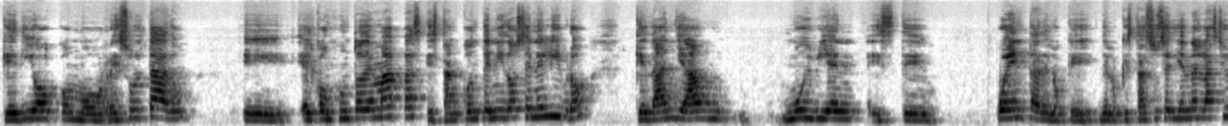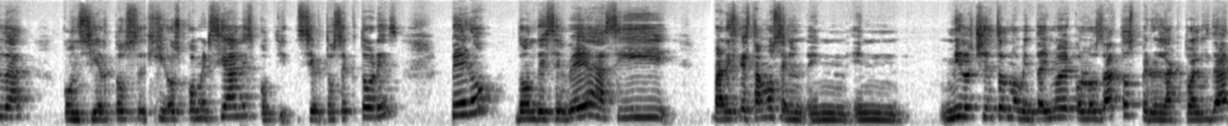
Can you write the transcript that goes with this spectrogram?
que dio como resultado eh, el conjunto de mapas que están contenidos en el libro, que dan ya muy bien este, cuenta de lo, que, de lo que está sucediendo en la ciudad, con ciertos giros comerciales, con ciertos sectores, pero donde se ve así, parece que estamos en, en, en 1899 con los datos, pero en la actualidad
